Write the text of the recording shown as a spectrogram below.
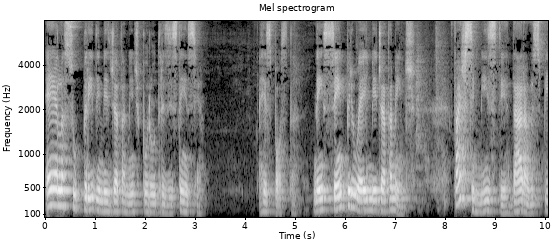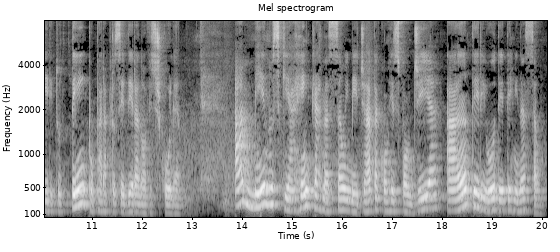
é ela suprida imediatamente por outra existência? Resposta: Nem sempre o é imediatamente. Faz-se mister dar ao espírito tempo para proceder à nova escolha, a menos que a reencarnação imediata correspondia à anterior determinação.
